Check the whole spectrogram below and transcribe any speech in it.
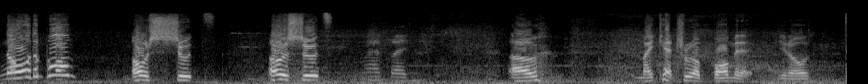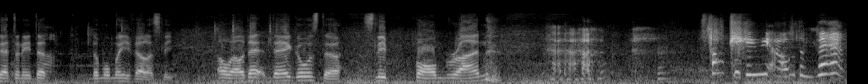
Yeah. No, the bomb! Oh shoot! Oh shoot! What happened? Um, my cat threw a bomb and it, you know, detonated Ah. the moment he fell asleep. Oh well, that there goes the sleep bomb run. Stop kicking me out of the map!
